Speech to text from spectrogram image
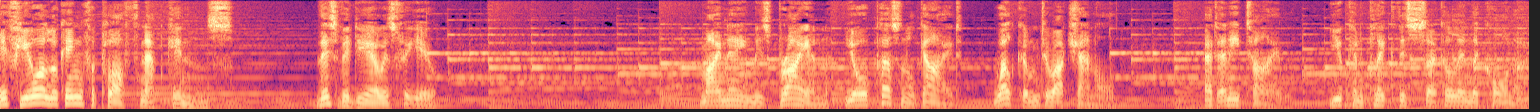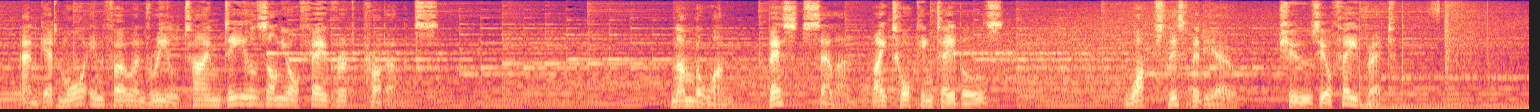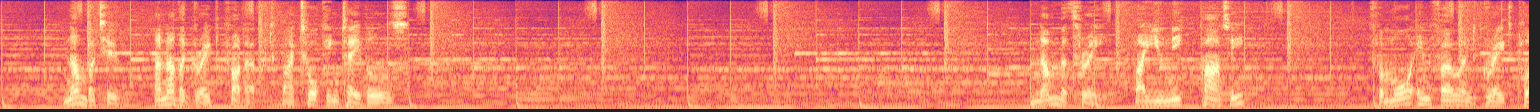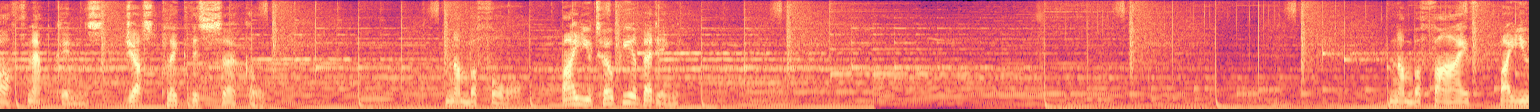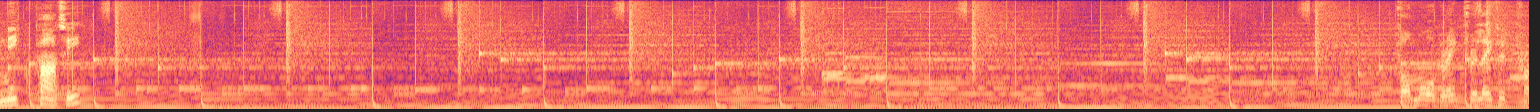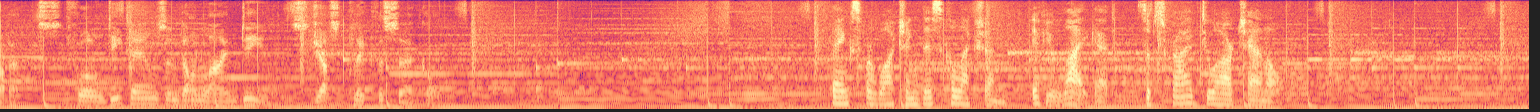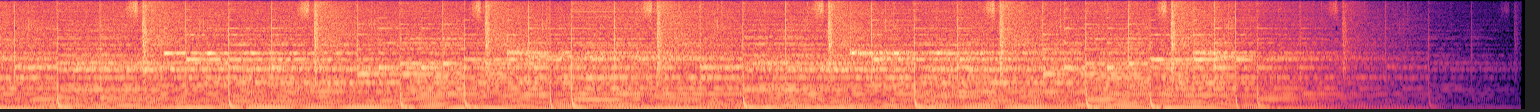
If you're looking for cloth napkins, this video is for you. My name is Brian, your personal guide. Welcome to our channel. At any time, you can click this circle in the corner and get more info and real-time deals on your favorite products. Number 1. Bestseller by Talking Tables. Watch this video. Choose your favorite. Number 2. Another great product by Talking Tables. Number 3, by Unique Party. For more info and great cloth napkins, just click this circle. Number 4, by Utopia Bedding. Number 5, by Unique Party. For more great related products, full details and online deals just click the circle. Thanks for watching this collection. If you like it, subscribe to our channel.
